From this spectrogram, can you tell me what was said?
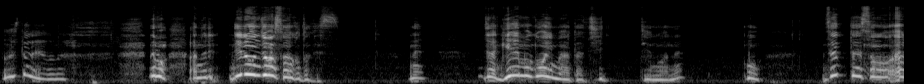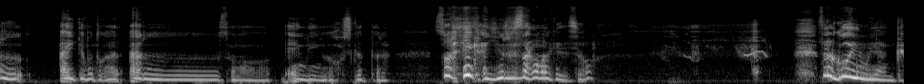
どうしたらやろうな。でもあの理論上はそういうことです。ね。じゃあゲームゴイマーたちっていうのはねもう絶対そのあるアイテムとかあるそのエンディングが欲しかったらそれが許さんわけでしょ？それゴイムやんか。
